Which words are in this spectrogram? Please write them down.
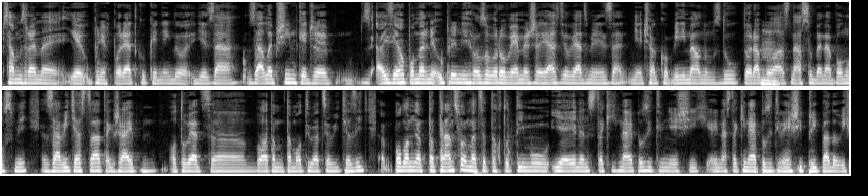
samozrejme je úplne v poriadku, keď niekto ide za, za lepším, keďže aj z jeho pomerne úprimných rozhovorov vieme, že jazdil viac menej za niečo ako minimálnu mzdu, ktorá hmm. bola znásobená bonusmi za víťazstva, takže aj o to viac uh, bola tam tá motivácia vyťaziť. Podľa mňa tá transformácia tohto týmu je jeden z takých najpozitívnejších, jedna z takých najpozitívnejších prípadových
